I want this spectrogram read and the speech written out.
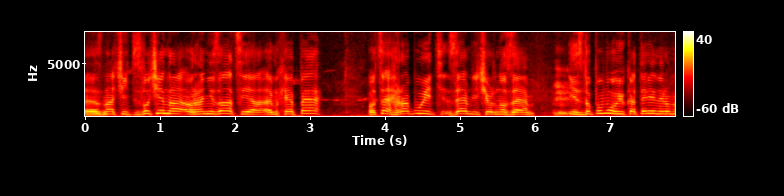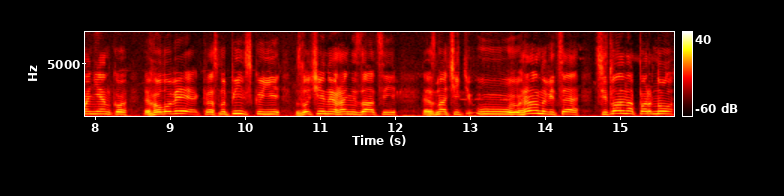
Е, Значить, злочинна організація МХП оце грабують землі чорнозем. І з допомогою Катерини Романенко, голови Краснопільської злочинної організації, е, значить, у Гранові це Світлана Парно,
